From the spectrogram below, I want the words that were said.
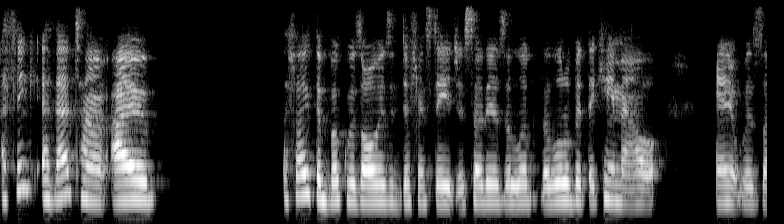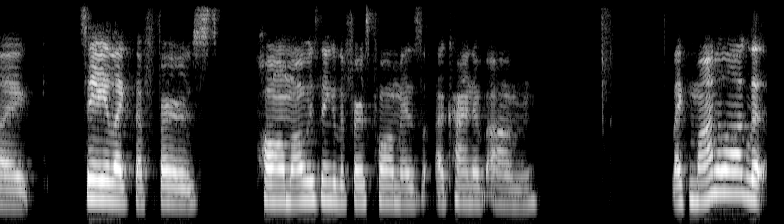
I think at that time I I feel like the book was always in different stages. So there's a little the little bit that came out and it was like say like the first poem. I always think of the first poem as a kind of um like monologue that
